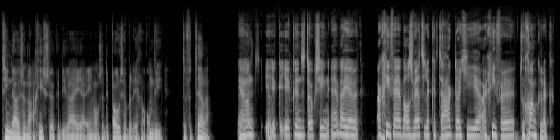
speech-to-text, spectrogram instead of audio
tienduizenden archiefstukken die wij in onze depots hebben liggen, om die te vertellen. Ja, want je, je kunt het ook zien, hè, wij archieven hebben als wettelijke taak dat je je archieven toegankelijk,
